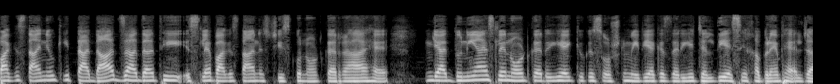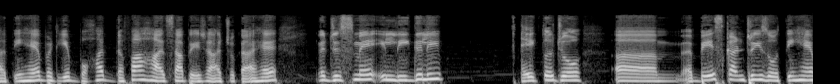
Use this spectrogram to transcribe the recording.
पाकिस्तानियों की तादाद ज़्यादा थी, इसलिए पाकिस्तान इस चीज़ को नोट कर रहा है। या दुनिया इसलिए नोट कर रही है क्योंकि सोशल मीडिया के ज़रिए जल्दी ऐसी खबरें फैल जाती हैं बट ये बहुत दफ़ा हादसा पेश आ चुका है, जिसमें इलीगली एक तो जो बेस कंट्रीज़ होती हैं,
